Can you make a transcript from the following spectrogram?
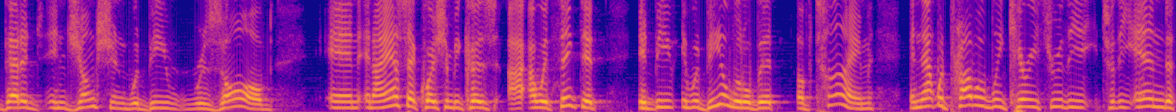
that injunction would be resolved? And and I ask that question because I, I would think that it'd be it would be a little bit of time and that would probably carry through the to the end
